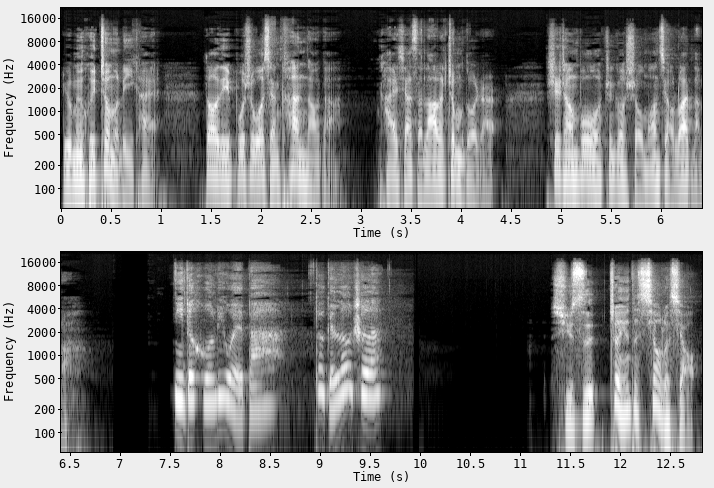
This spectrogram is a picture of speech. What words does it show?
刘明辉这么离开，到底不是我想看到的。他一下子拉了这么多人，市场部真够手忙脚乱的了。你的狐狸尾巴。都给露出来！许思战言的笑了笑，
